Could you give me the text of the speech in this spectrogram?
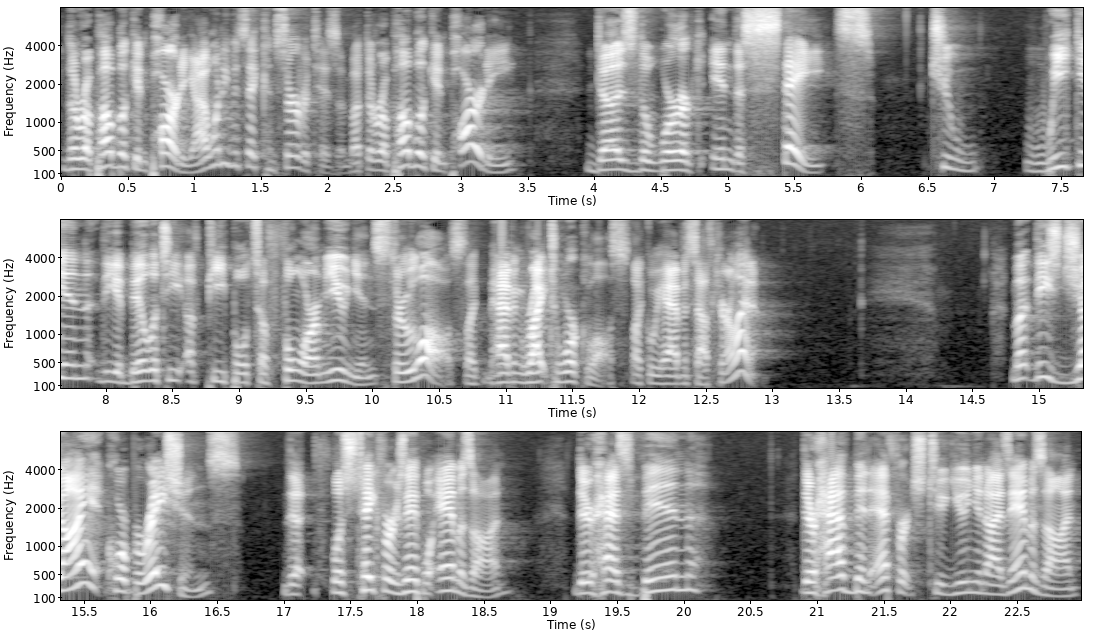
the Republican Party. I won't even say conservatism, but the Republican Party does the work in the states to weaken the ability of people to form unions through laws, like having right to work laws, like we have in South Carolina. But these giant corporations that let's take for example Amazon, there has been there have been efforts to unionize Amazon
